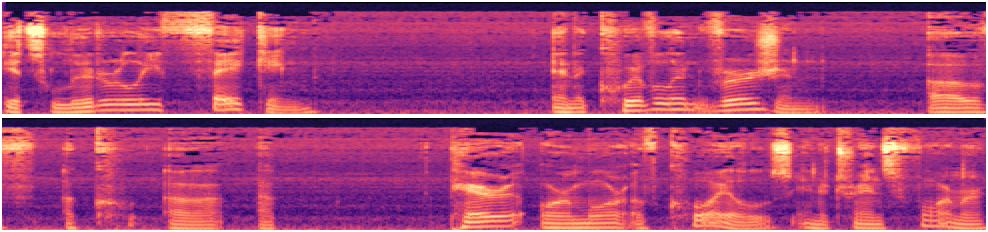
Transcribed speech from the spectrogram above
It's literally faking an equivalent version of a, uh, a pair or more of coils in a transformer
